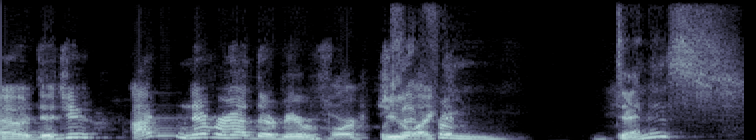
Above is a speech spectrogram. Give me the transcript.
Oh, did you? I've never had their beer before. Did Was you that like it? Dennis?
